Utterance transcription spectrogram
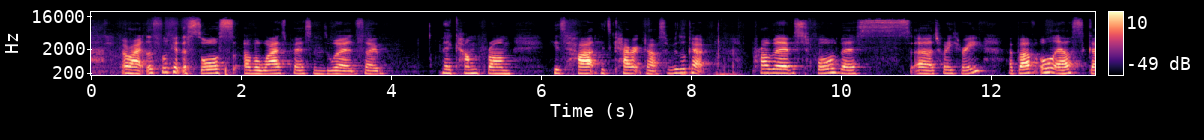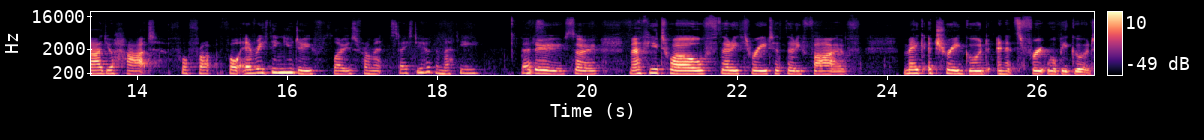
All right, let's look at the source of a wise person's words. So they come from his heart, his character. So we look at Proverbs 4, verse uh, 23. Above all else, guard your heart, for, for, for everything you do flows from it. Stace, do you have the Matthew I do. So Matthew 12, 33 to 35. Make a tree good and its fruit will be good,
